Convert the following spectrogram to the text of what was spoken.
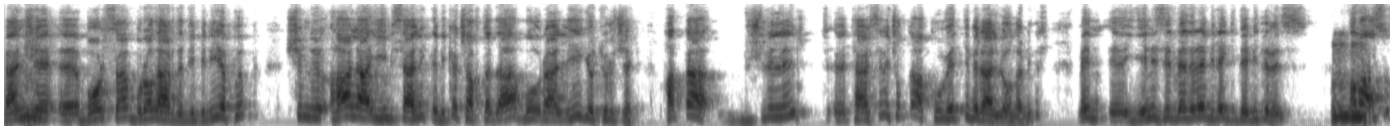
bence e, borsa buralarda dibini yapıp şimdi hala iyimserlikle birkaç hafta daha bu ralliyi götürecek. Hatta düşünülenin e, tersine çok daha kuvvetli bir ralli olabilir ve e, yeni zirvelere bile gidebiliriz. Ama asıl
